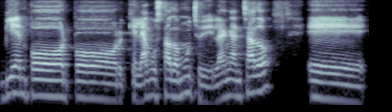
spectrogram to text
bien por, por que le ha gustado mucho y le ha enganchado, eh,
